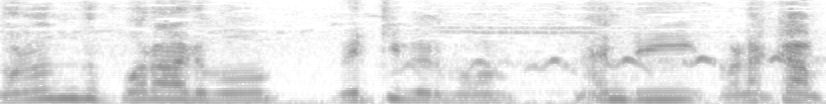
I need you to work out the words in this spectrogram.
தொடர்ந்து போராடுவோம் வெற்றி பெறுவோம். நன்றி வணக்கம்.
